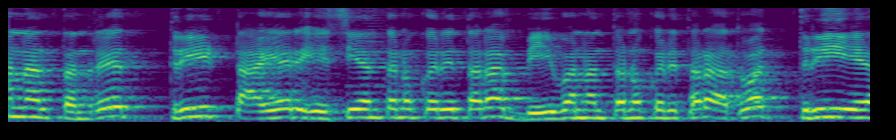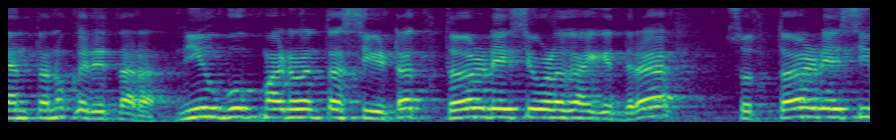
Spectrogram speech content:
ಒನ್ ಅಂತಂದ್ರೆ ತ್ರೀ ಟೈರ್ ಎ ಸಿ ಅಂತಾನು ಕರೀತಾರ, ಬಿ ಒನ್ ಅಂತಾನು ಕರೀತಾರ, ಅಥವಾ ತ್ರೀ ಎ ಅಂತಾನು ಕರೀತಾರ. ನೀವು ಬುಕ್ ಮಾಡಿರುವಂತ ಸೀಟ್ ಥರ್ಡ್ ಎ ಸಿ ಒಳಗಾಗಿದ್ರೆ so third A C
